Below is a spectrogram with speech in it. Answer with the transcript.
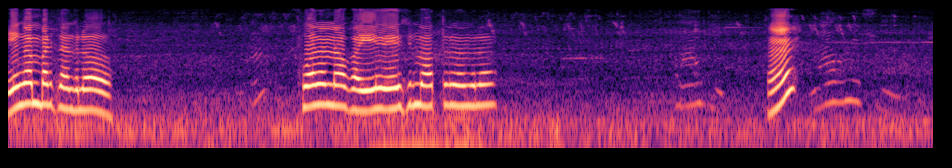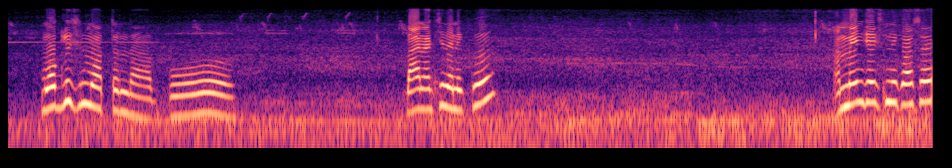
ఏం కనబడుతుంది అందులో? ఫోన్ అన్నావు ఒక ఏ సినిమా వస్తుంది అందులో? ఆ? మొగ్లీ సినిమా వస్తుందా? అబ్బో! బాగా నచ్చిందా నీకు? అమ్మ ఏం చేసింది కోసం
